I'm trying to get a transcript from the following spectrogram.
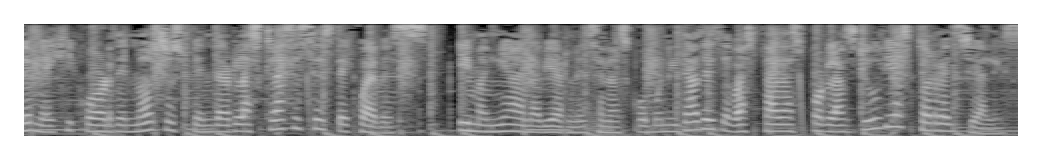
de México ordenó suspender las clases este jueves, y mañana viernes en las comunidades devastadas por las lluvias torrenciales.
